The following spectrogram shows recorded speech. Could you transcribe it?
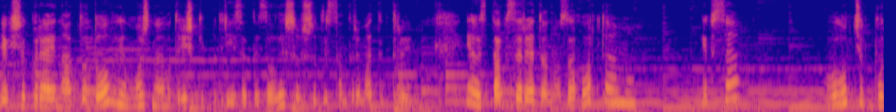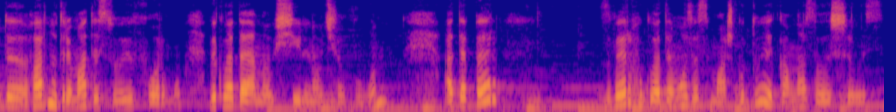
Якщо край надто довгий, можна його трішки підрізати, залишивши десь сантиметр 3. І ось так всередину загортуємо і все. Голубчик буде гарно тримати свою форму. Викладаємо щільно в чавун, а тепер зверху кладемо засмажку, ту, яка в нас залишилась.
